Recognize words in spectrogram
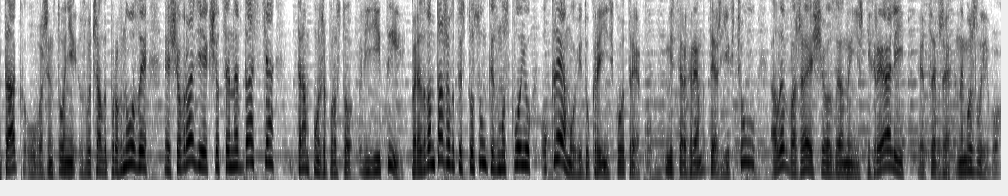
Так, у Вашингтоні звучали прогнози, що в разі, якщо це не вдасться, Трамп може просто відійти, перезвантажувати стосунки з Москвою окремо від українського треку. Містер Грем теж їх чув, але вважає, що за нинішніх реалій це вже неможливо.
